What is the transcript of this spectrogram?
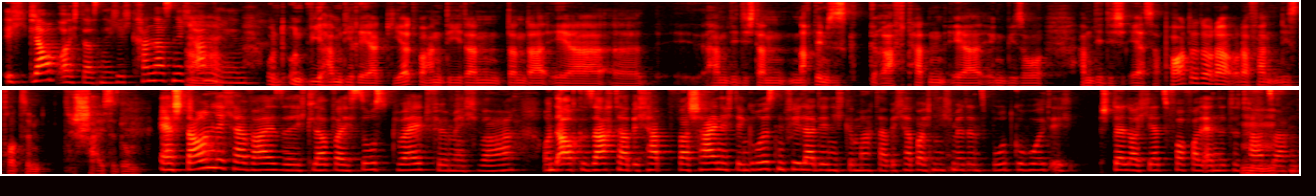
Ich glaube euch das nicht, ich kann das nicht Ah. annehmen. Und, und wie haben die reagiert? Waren die dann, dann da eher, äh, haben die dich dann, nachdem sie es gerafft hatten, eher irgendwie so, haben die dich eher supported oder, oder fanden die es trotzdem scheiße dumm? Erstaunlicherweise, ich glaube, weil ich so straight für mich war und auch gesagt habe, ich habe wahrscheinlich den größten Fehler, den ich gemacht habe. Ich habe euch nicht mit ins Boot geholt. Ich stelle euch jetzt vor vollendete Tatsachen.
